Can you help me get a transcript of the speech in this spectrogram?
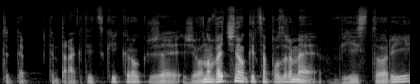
ten praktický krok, že, že ono väčšinou, keď sa pozrieme v histórii,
